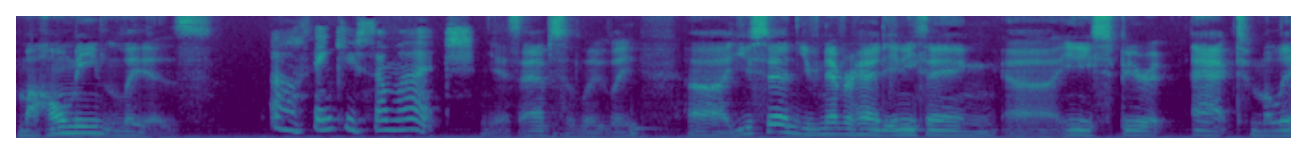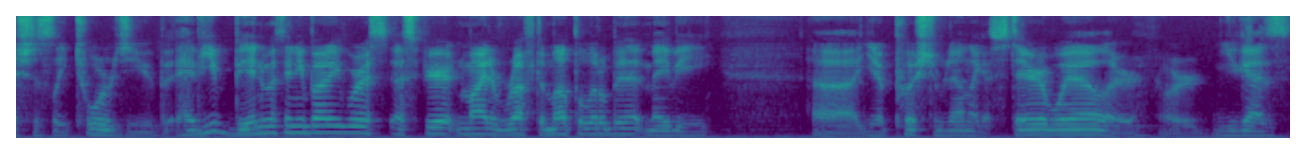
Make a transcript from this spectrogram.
my homie Liz. Oh, thank you so much. Yes, absolutely. Uh, you said you've never had anything, uh, any spirit act maliciously towards you, but have you been with anybody where a, a spirit might have roughed them up a little bit? Maybe, uh, you know, pushed them down like a stairwell, or or you guys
